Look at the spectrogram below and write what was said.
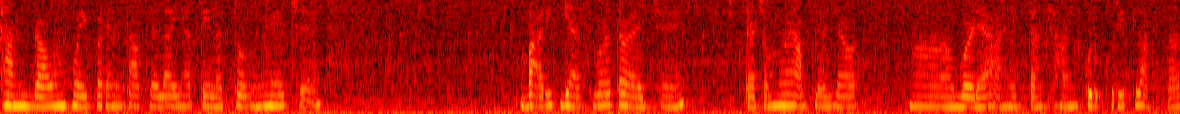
छान ब्राऊन होईपर्यंत आपल्याला ह्या तेलात तळून घ्यायचे आहे बारीक गॅसवर तळायचे. आहे त्याच्यामुळे आपल्या ज्या वड्या आहेत त्या छान कुरकुरीत लागतात.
